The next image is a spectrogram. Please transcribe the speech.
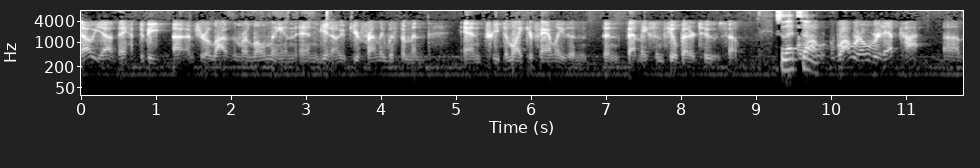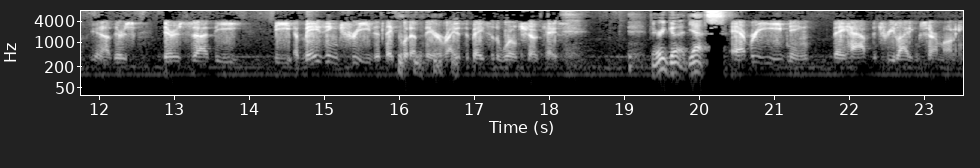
Oh yeah, they have to be. Uh, I'm sure a lot of them are lonely, and and you know, if you're friendly with them and and treat them like your family, then then that makes them feel better too. So. So that's uh, while, while we're over at Epcot, um, you know, there's there's uh, the the amazing tree that they put up there right at the base of the World Showcase. very good. Yes. Every evening they have the tree lighting ceremony,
